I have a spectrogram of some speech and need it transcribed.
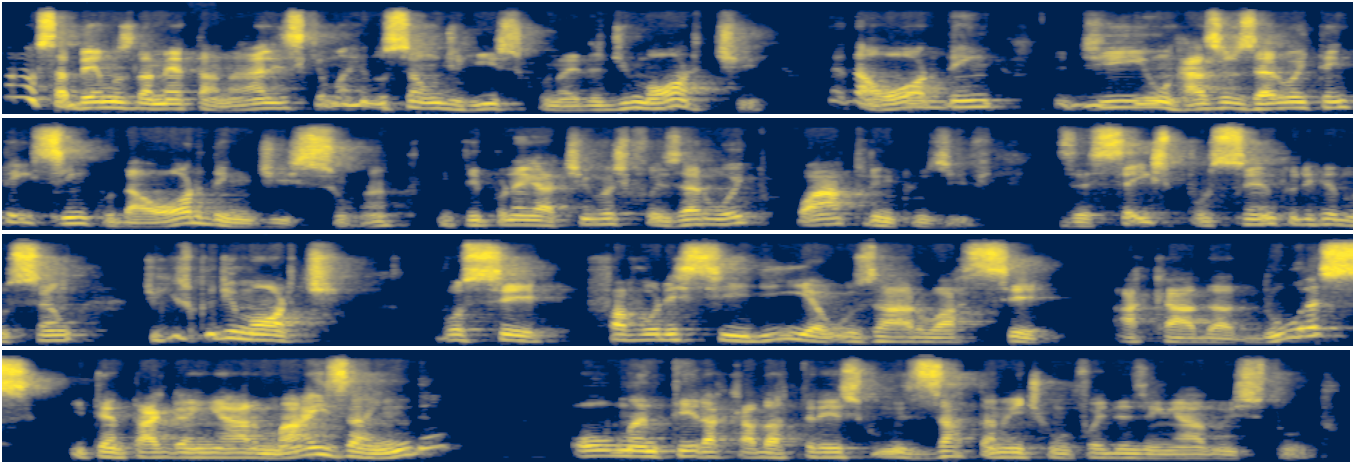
Mas nós sabemos da meta-análise que é uma redução de risco na ida de morte é da ordem de um hazard 0,85, da ordem disso. Né? Em tipo negativo, acho que foi 0,84, inclusive. 16% de redução de risco de morte. Você favoreceria usar o AC a cada duas e tentar ganhar mais ainda, ou manter a cada três, como exatamente como foi desenhado o estudo?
